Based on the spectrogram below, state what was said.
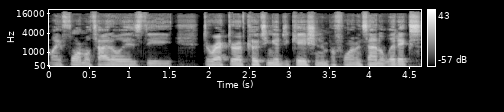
my formal title is the director of coaching, education, and performance analytics,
